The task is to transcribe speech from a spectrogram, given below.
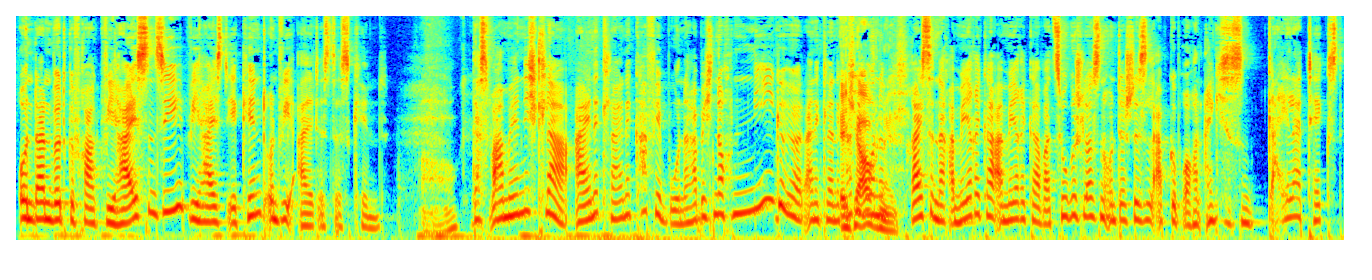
Und dann wird gefragt, wie heißen Sie, wie heißt Ihr Kind und wie alt ist das Kind? Ah, Das war mir nicht klar. Eine kleine Kaffeebohne habe ich noch nie gehört. Eine kleine Ich auch Kaffeebohne nicht. reiste nach Amerika. Amerika war zugeschlossen und der Schlüssel abgebrochen. Eigentlich ist es ein geiler Text.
